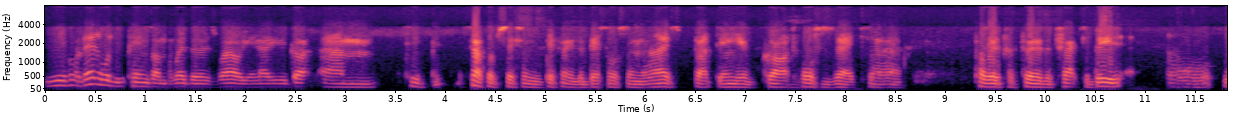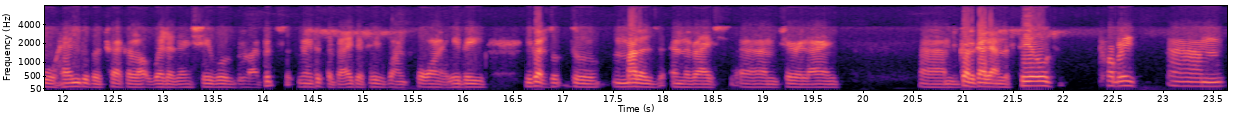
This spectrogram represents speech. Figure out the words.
Yeah, well, that all depends on the weather as well. You know, you've got um, South Obsession is definitely the best horse in the race, but then you've got horses that uh, probably prefer the track to be or will handle the track a lot wetter than she will. Like Bits, I mean, Bits of Vegas, he's won four on a heavy. You've got the, the mutters in the race, um, Cherry Lane. Um, you've got to go down the field, probably. Um,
